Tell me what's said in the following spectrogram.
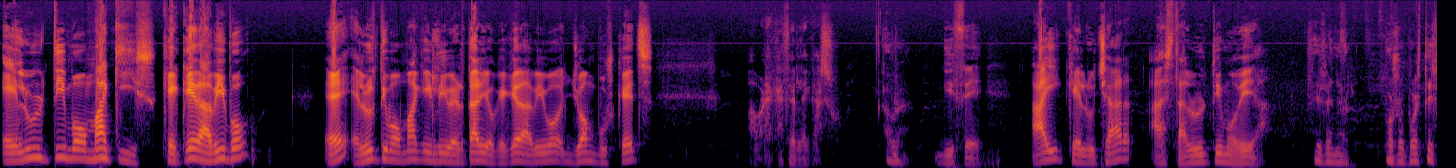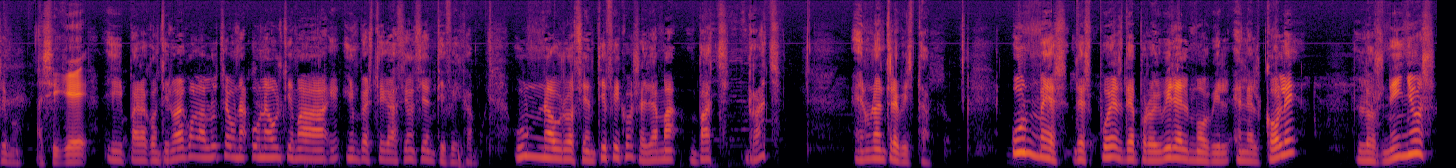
el último maquis que queda vivo, ¿eh? el último maquis libertario que queda vivo, Joan Busquets, habrá que hacerle caso. Ahora, Dice, hay que luchar hasta el último día. sí, señor. Por supuestísimo. Así que Y para continuar con la lucha, una, una última investigación científica. Un neurocientífico se llama Bach Rach en una entrevista. Un mes después de prohibir el móvil en el cole, los niños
